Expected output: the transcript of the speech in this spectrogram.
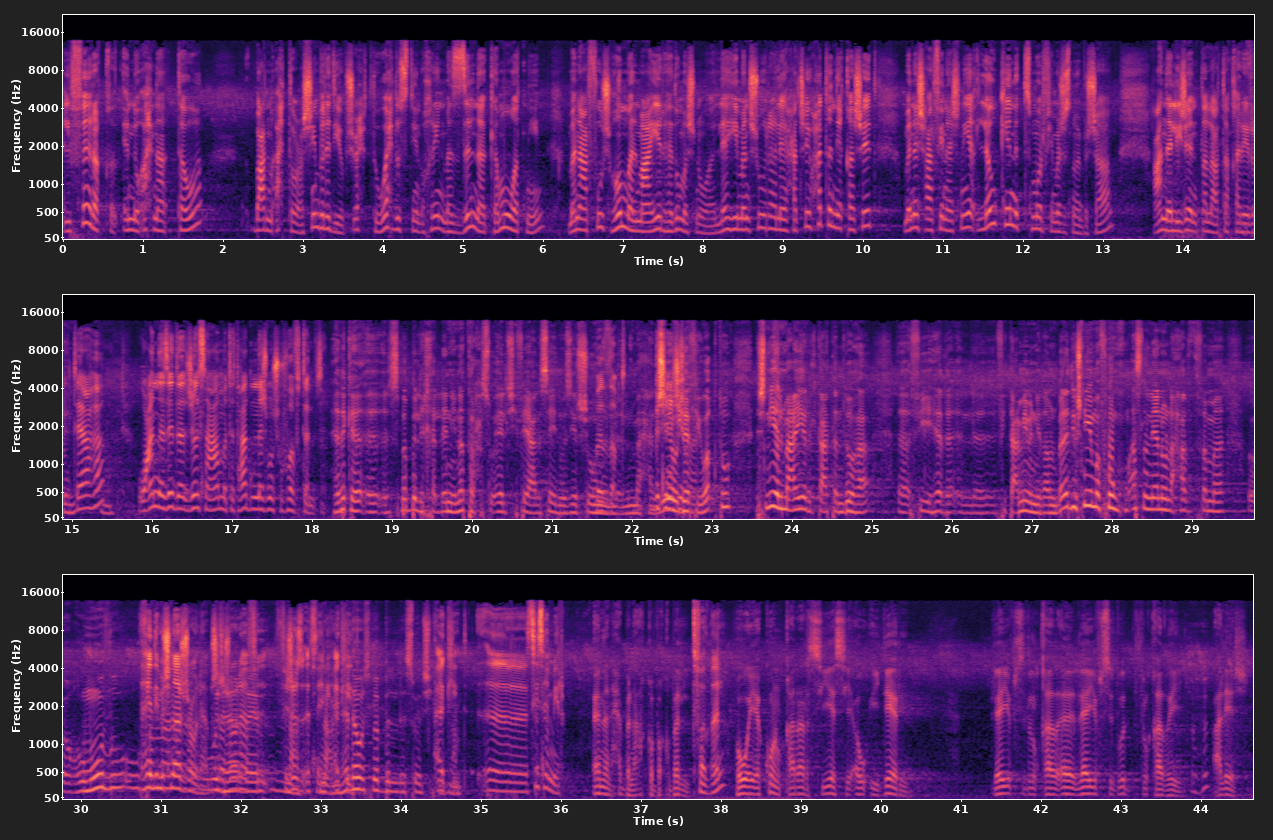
الفارق إنه إحنا توا بعد ما أحتوا 20 بلديه وباش يحدثوا 61 أخرين ما زلنا كمواطنين ما نعرفوش هم المعايير هذوما شنو لا هي منشورة لا حتى شيء وحتى النقاشات ماناش عارفينها شنو لو كانت تمر في مجلس نواب الشعب عندنا لجان تطلع تقارير نتاعها وعندنا زاد جلسة عامة تتعدى نجم نشوفوها في التلفزة. هذاك السبب اللي خلاني نطرح سؤال شفاء على السيد وزير الشؤون المحلية وجاء في وقته شنو هي المعايير اللي تعتمدوها؟ آه، في هذا في تعميم النظام البلدي. وشنو مفهومكم أصلا؟ لأنه لاحظت فما غموض هذه باش نرجعوا لها باش نرجعوا لها في الجزء نعم. الثاني نعم أكيد. هذا هو سبب السؤال شيء أكيد. نعم. آه سي سمير. أنا نحب نعقب قبل. تفضل. هو يكون قرار سياسي أو إداري. لا يفسد الق... لا يفسد ود في القضية. علاش؟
